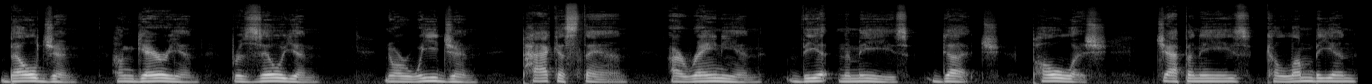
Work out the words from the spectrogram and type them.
Belgian, Hungarian, Brazilian, Norwegian, Pakistan, Iranian, Vietnamese, Dutch, Polish, Japanese, Colombian,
